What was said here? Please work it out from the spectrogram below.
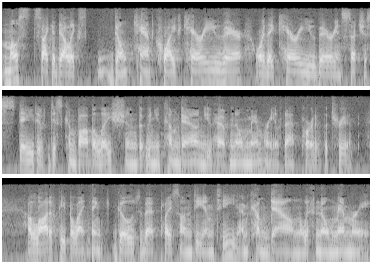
most psychedelics don't can't quite carry you there, or they carry you there in such a state of discombobulation that when you come down, you have no memory of that part of the trip. A lot of people, I think, go to that place on DMT and come down with no memory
